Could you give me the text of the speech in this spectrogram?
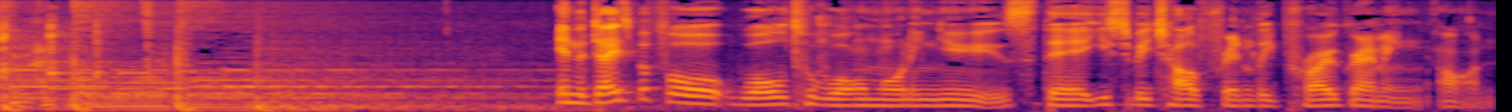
In the days before wall to wall morning news, there used to be child friendly programming on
